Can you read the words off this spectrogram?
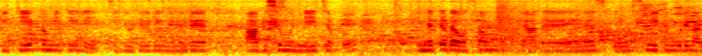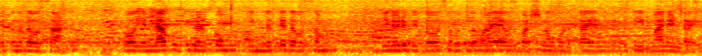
പി ടി എ കമ്മിറ്റിയിൽ എക്സിക്യൂട്ടീവിൽ ഇങ്ങനെ ഒരു ആവശ്യം ഉന്നയിച്ചപ്പോൾ ഇന്നത്തെ ദിവസം അത് ഇന്ന് സ്പോർട്സ് മീറ്റും കൂടി നടക്കുന്ന ദിവസമാണ്. അപ്പോൾ എല്ലാ കുട്ടികൾക്കും ഇന്നത്തെ ദിവസം ഇങ്ങനൊരു വിഭവസമൃദ്ധമായ ഒരു ഭക്ഷണം കൊടുക്കുക എന്നുള്ളൊരു തീരുമാനം ഉണ്ടായി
